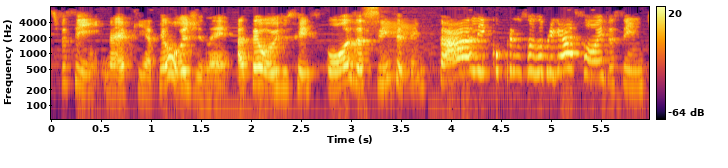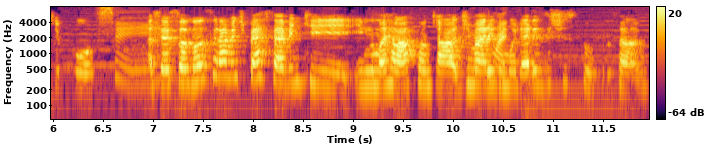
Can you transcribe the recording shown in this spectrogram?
tipo assim, na época e até hoje, né? Até hoje, ser esposa, assim, Sim. você tem que estar ali cumprindo suas obrigações, assim, tipo. Sim. As pessoas não necessariamente percebem que em uma relação de, de marido não, e mulher existe estupro, sabe?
